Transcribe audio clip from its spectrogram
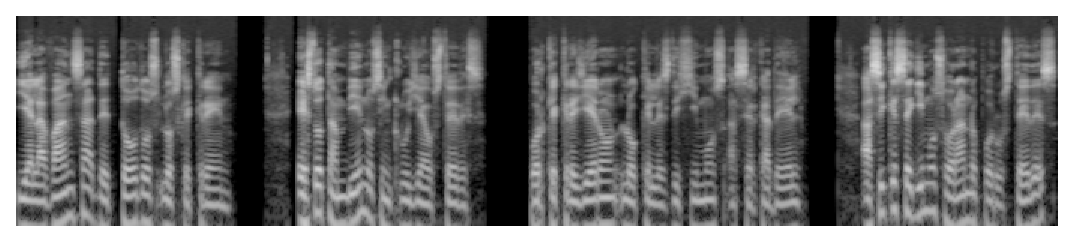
y alabanza de todos los que creen. Esto también los incluye a ustedes, porque creyeron lo que les dijimos acerca de Él. Así que seguimos orando por ustedes,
